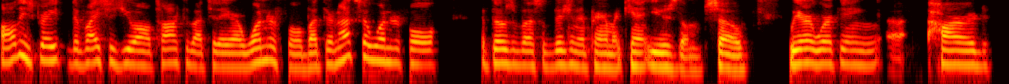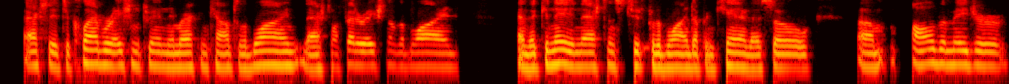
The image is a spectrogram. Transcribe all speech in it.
all these great devices you all talked about today are wonderful, but they're not so wonderful if those of us with vision impairment can't use them. So we are working uh, hard. Actually, it's a collaboration between the American Council of the Blind, National Federation of the Blind, and the Canadian National Institute for the Blind up in Canada. So um, all the major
